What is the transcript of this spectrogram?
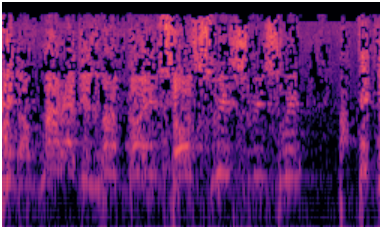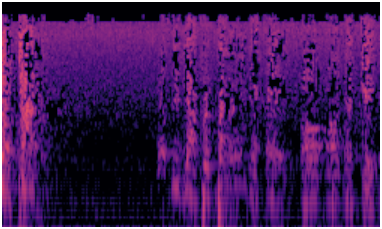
and your marriage is not going so sweet, sweet, sweet. But take your time. Maybe they are preparing the egg or, or the cake.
